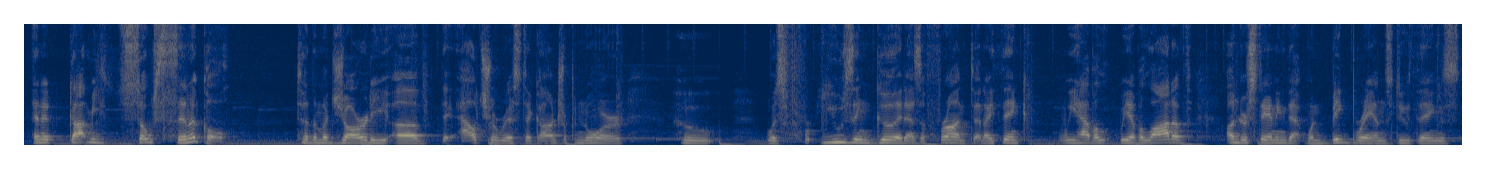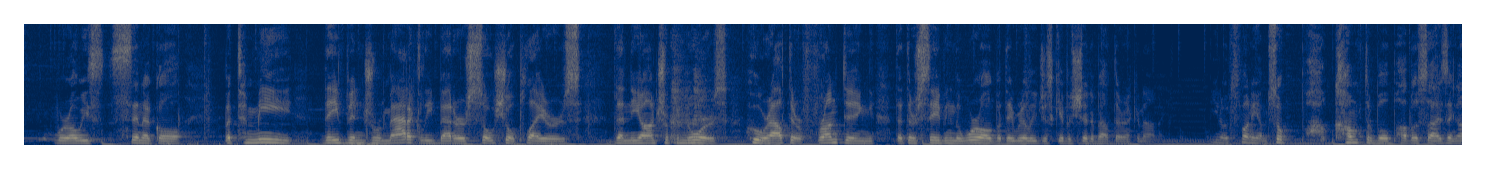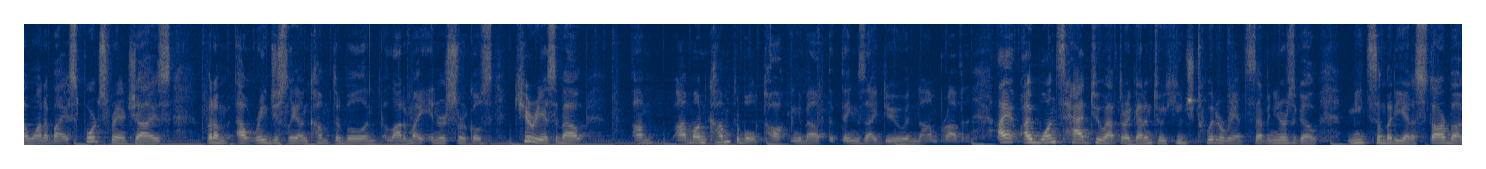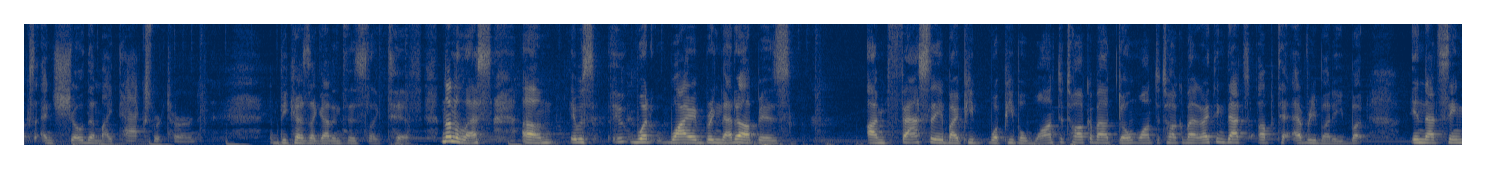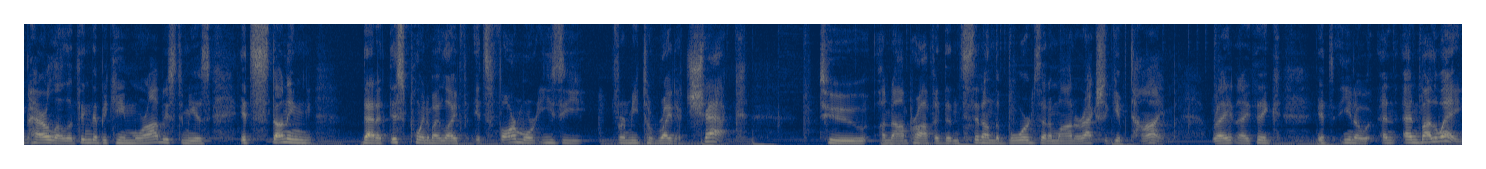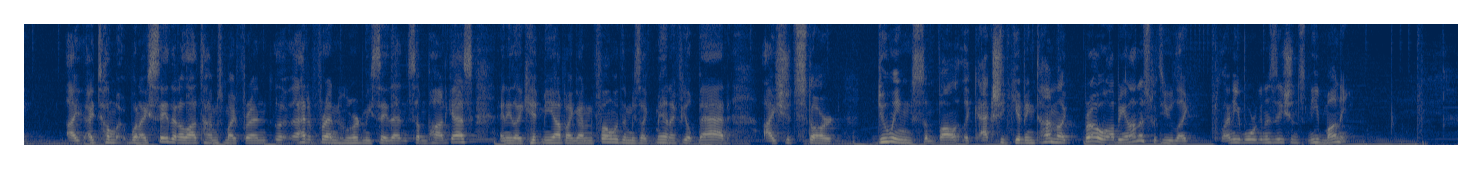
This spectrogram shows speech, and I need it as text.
and it got me so cynical to the majority of the altruistic entrepreneur who was fr- using good as a front and I think we have a we have a lot of understanding that when big brands do things we're always cynical but to me they've been dramatically better social players than the entrepreneurs who are out there fronting that they're saving the world, but they really just give a shit about their economics. You know, it's funny, I'm so comfortable publicizing I want to buy a sports franchise, but I'm outrageously uncomfortable, and a lot of my inner circle's curious about. Um, I'm uncomfortable talking about the things I do in nonprofit. I, I once had to, after I got into a huge Twitter rant seven years ago, meet somebody at a Starbucks and show them my tax return because I got into this like tiff. Nonetheless, um, it was it, what why I bring that up is I'm fascinated by peop- what people want to talk about, don't want to talk about, and I think that's up to everybody. But in that same parallel, the thing that became more obvious to me is it's stunning that at this point in my life, it's far more easy for me to write a check to a nonprofit than sit on the boards that I'm on or actually give time, right? And I think it's you know, and and by the way, I, I tell my, when I say that a lot of times my friend I had a friend who heard me say that in some podcast and he like hit me up. I got on the phone with him. He's like man I feel bad. I should start doing some vol- like actually giving time. Like bro I'll be honest with you. Like plenty of organizations need money.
